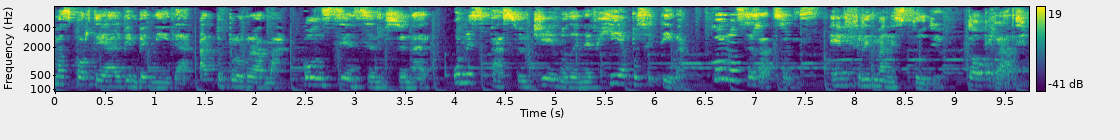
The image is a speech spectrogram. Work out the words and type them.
más cordial bienvenida a tu programa Conciencia Emocional, un espacio lleno de energía positiva con Monserrat Solís en Friedman Studio, Top Radio,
